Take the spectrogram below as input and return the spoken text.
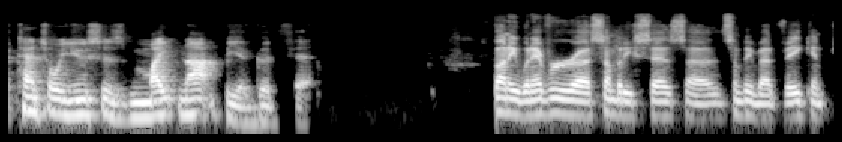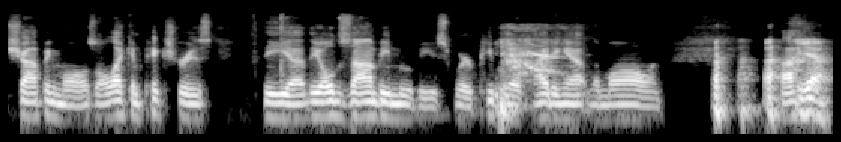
potential uses might not be a good fit. Funny, whenever uh, somebody says uh, something about vacant shopping malls, all I can picture is the uh, the old zombie movies where people are hiding out in the mall and uh, yeah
